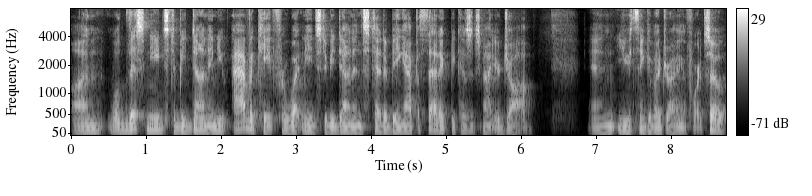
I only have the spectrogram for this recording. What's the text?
on, well, this needs to be done. And you advocate for what needs to be done instead of being apathetic because it's not your job. And you think about driving it forward. So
